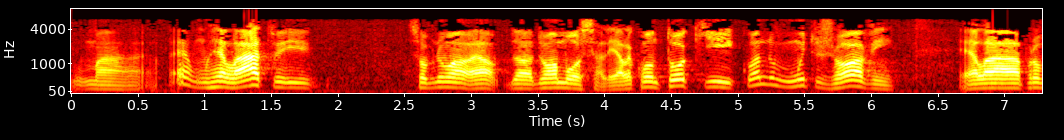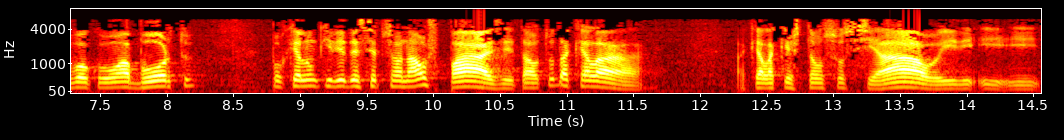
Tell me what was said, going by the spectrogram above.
uma, é, um relato e sobre uma, de uma moça ali. Ela contou que, quando muito jovem, ela provocou um aborto porque ela não queria decepcionar os pais e tal, toda aquela, aquela questão social e, e,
